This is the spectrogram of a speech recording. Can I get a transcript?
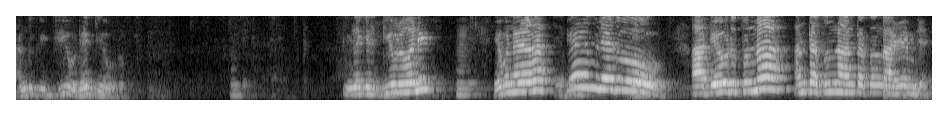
అందుకు జీవుడే దేవుడు. వీళ్ళకి దేవుడు అని? ఉమ్. ఏం లేదు. ఆ దేవుడు సున్నా అంత సున్నా అంత సున్నా ఏం లేదు.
